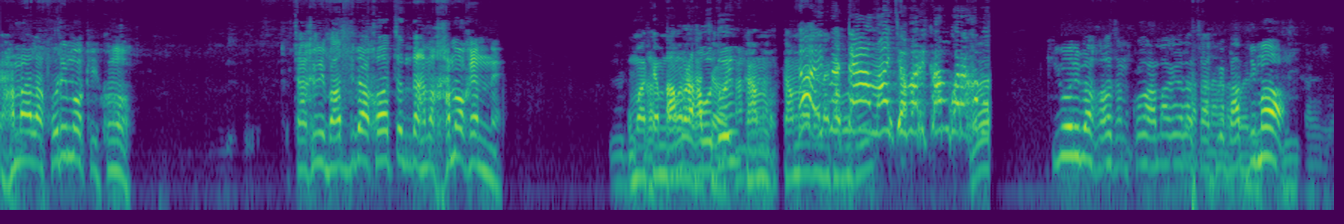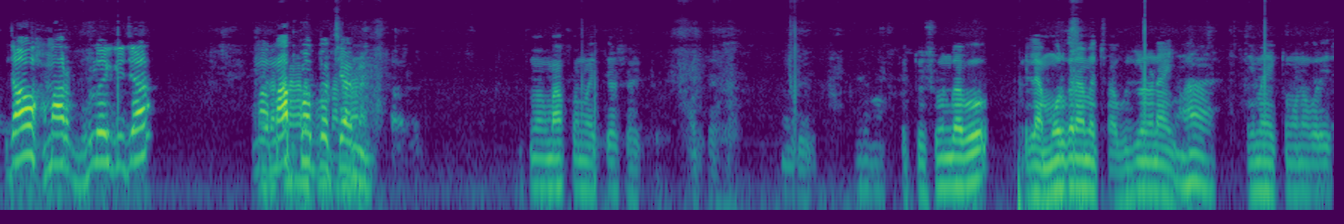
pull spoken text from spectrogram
হামালা করিম কি চাকরি বাদ দিবা খাওয়াচ্ছেন তা আমার খামো কেমনে? উমা কেমন আমরা খাব কি করিবা খাওয়াচ্ছেন কো আমাকে চাকরি বাদ দিমা। যাও আমার ভুল হয়ে গিয়ে যা মাফ কর দো চেয়ারম্যান তোমাকে মাফ করব একটু শুন বাবু এলা মোর গ্রামের ছ বুঝলো নাই? হ্যাঁ। ইমা একটু মনে করিস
